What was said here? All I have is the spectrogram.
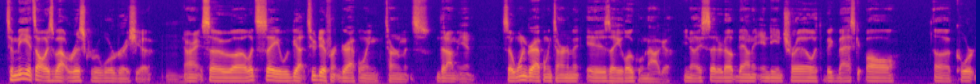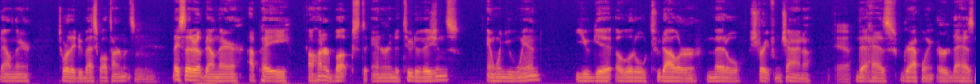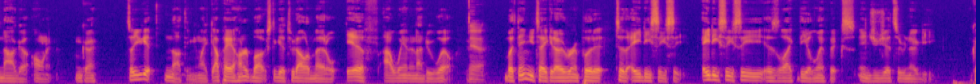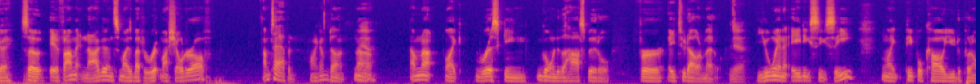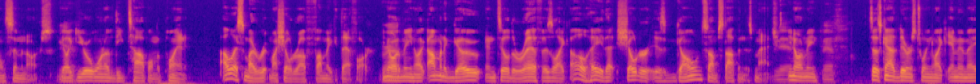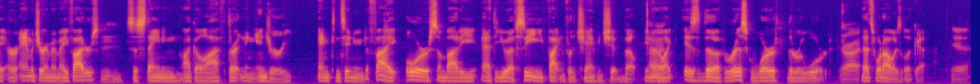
to me, it's always about risk reward ratio. All right. So, uh, let's say we've got two different grappling tournaments that I'm in. So, one grappling tournament is a local Naga. You know, they set it up down at Indian Trail at the big basketball uh, court down there to where they do basketball tournaments Mhm. they set it up down there. I pay a hundred bucks to enter into two divisions, and when you win, you get a little two dollar medal straight from China Yeah. that has grappling or that has Naga on it. Okay, So you get nothing. Like I pay a hundred bucks to get a two dollar medal if I win and I do well. Yeah. But then you take it over and put it to the ADCC. ADCC is like the Olympics in Jiu-Jitsu no-gi. Okay? So if I'm at Naga and somebody's about to rip my shoulder off, I'm tapping. Like I'm done. No. Yeah. I'm not like risking going to the hospital for a $2 medal. Yeah. You win at ADCC, like people call you to put on seminars. Yeah. Like you're one of the top on the planet. I'll let somebody rip my shoulder off if I make it that far. You know what I mean? Like I'm gonna go until the ref is like, "Oh, hey, that shoulder is gone, so I'm stopping this match." Yeah. You know what I mean? Yeah. So it's kind of the difference between like MMA or amateur MMA fighters Mhm. sustaining like a life-threatening injury and continuing to fight, or somebody at the UFC fighting for the championship belt. You know, Oh, yeah. like is the risk worth the reward? Right. That's what I always look at. Yeah.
